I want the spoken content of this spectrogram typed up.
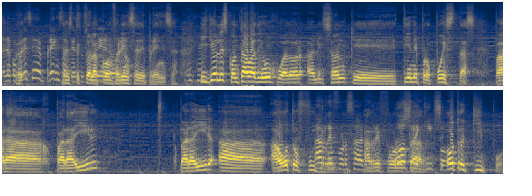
En la conferencia de prensa que Respecto a la conferencia de prensa. Y yo les contaba de un jugador, Alison, que tiene propuestas para, para ir para ir a, a otro fútbol. reforzar. A reforzar. Otro equipo. Otro equipo.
